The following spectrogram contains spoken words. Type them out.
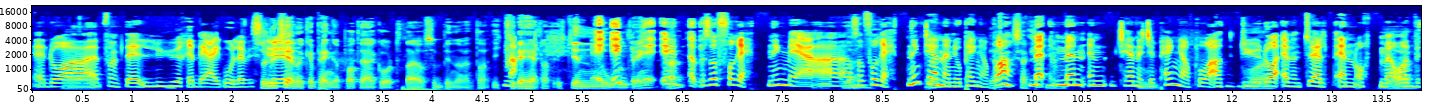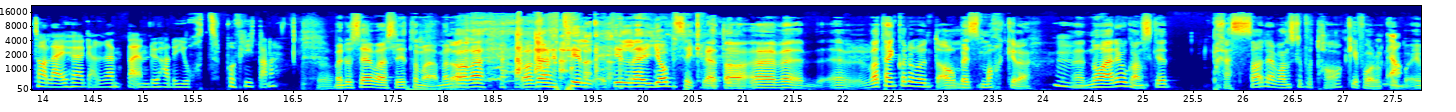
eh, da på en måte lurer deg, Ole. Hvis Så du tjener ikke penger på at jeg går til deg og så binder renta? Ikke i det hele tatt? Ikke noen ting? Nei? altså For forretning med Altså, forretning tjener en jo penger på, Ja, exakt. men, men en tjener ikke penger på at du Nei. da eventuelt ender opp med å betale ei høyere rente enn du hadde gjort på flytende. Men du ser hva jeg sliter med. Men bare, bare til, til eh, jobbsikkerhet, da. Eh, hva- eh, tenker du rundt arbeidsmarkedet? Mm. Eh, Nå er det jo ganske pressa, det er vanskelig å få tak i folk Ja. i.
